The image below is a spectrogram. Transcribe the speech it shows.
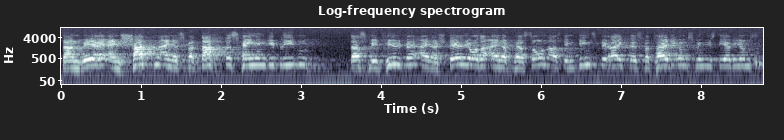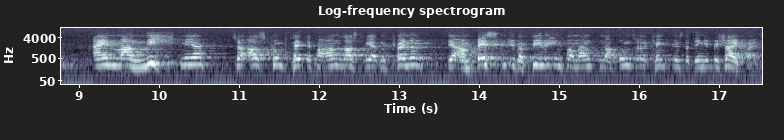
dann wäre ein Schatten eines Verdachtes hängen geblieben, dass mit Hilfe einer Stelle oder einer Person aus dem Dienstbereich des Verteidigungsministeriums ein Mann nicht mehr zur Auskunft hätte veranlasst werden können, der am besten über viele Informanten nach unserer Kenntnis der Dinge Bescheid weiß.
